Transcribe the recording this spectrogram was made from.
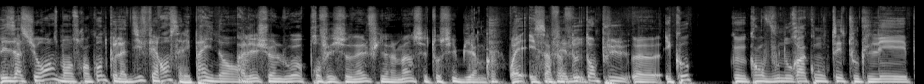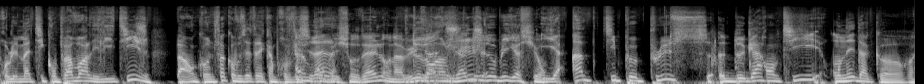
les assurances, ben, on se rend compte que la différence, elle n'est pas énorme. Aller chez un loueur professionnel, finalement, c'est aussi bien. Quoi. Ouais, et ça fait. d'autant plus euh, écho que quand vous nous racontez toutes les problématiques qu'on peut avoir, les litiges, bah, encore une fois, quand vous êtes avec un Un professionnel, on a vu, il devant a, un il y a juge, des obligations. il y a un petit peu plus de garantie, on est d'accord.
